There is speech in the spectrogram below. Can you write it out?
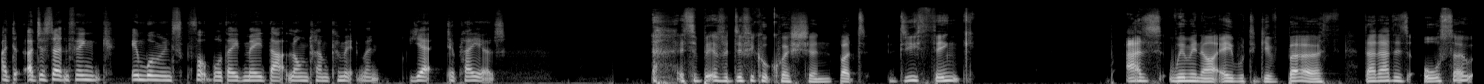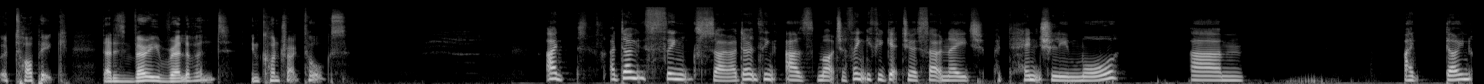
I, d- I just don't think in women's football they've made that long term commitment yet to players. It's a bit of a difficult question, but do you think as women are able to give birth, that that is also a topic that is very relevant in contract talks? I I don't think so. I don't think as much. I think if you get to a certain age, potentially more. Um, I don't.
